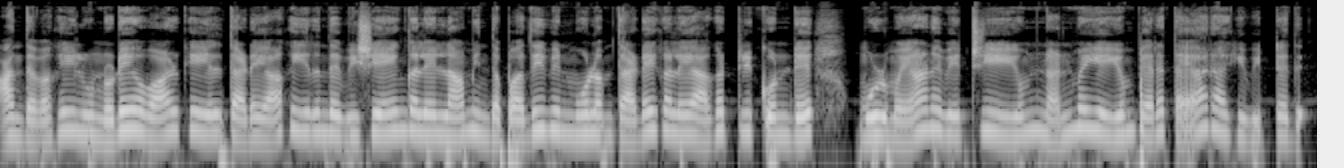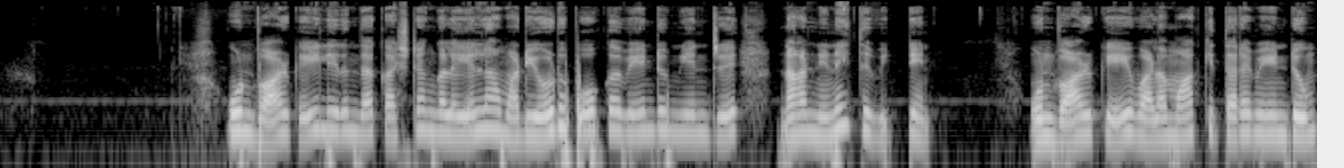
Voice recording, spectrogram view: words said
அந்த வகையில் உன்னுடைய வாழ்க்கையில் தடையாக இருந்த விஷயங்கள் எல்லாம் இந்த பதிவின் மூலம் தடைகளை அகற்றிக்கொண்டு முழுமையான வெற்றியையும் நன்மையையும் பெற தயாராகிவிட்டது. உன் வாழ்க்கையில் இருந்த கஷ்டங்களை எல்லாம் அடியோடு போக்க வேண்டும் என்று நான் நினைத்து விட்டேன். உன் வாழ்க்கையை வளமாக்கி தர வேண்டும்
